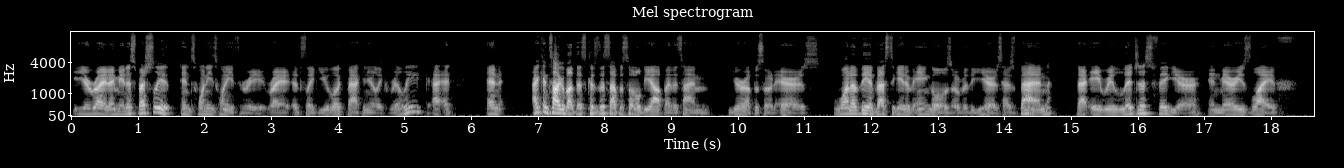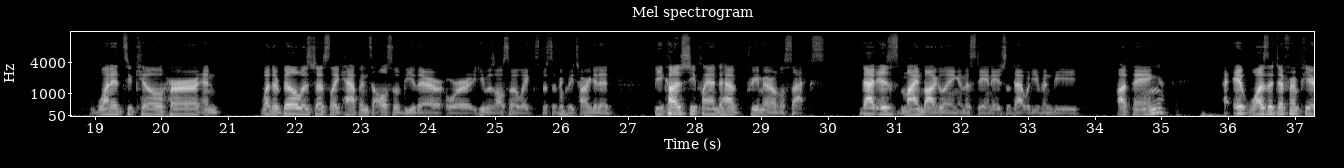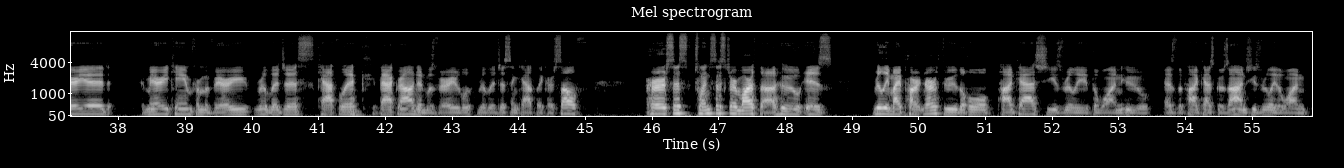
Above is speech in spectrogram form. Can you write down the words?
you're right. I mean, especially in 2023, right? It's like you look back and you're like, really? I, and I can talk about this because this episode will be out by the time your episode airs. One of the investigative angles over the years has been that a religious figure in Mary's life wanted to kill her and whether Bill was just like happened to also be there or he was also like specifically targeted because she planned to have premarital sex. That is mind boggling in this day and age that that would even be a thing. It was a different period. Mary came from a very religious Catholic background and was very l- religious and Catholic herself. Her sis- twin sister, Martha, who is really my partner through the whole podcast, she's really the one who, as the podcast goes on, she's really the one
